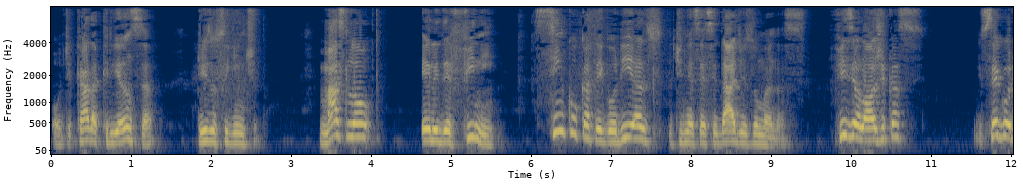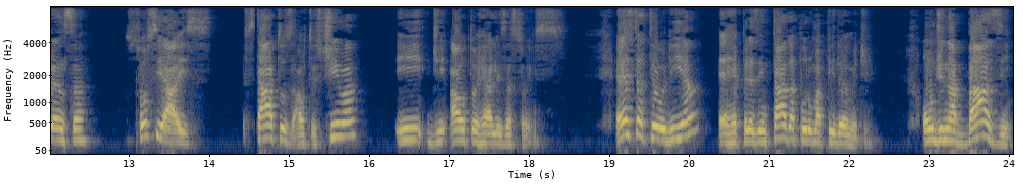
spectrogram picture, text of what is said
ou de cada criança diz o seguinte: Maslow ele define cinco categorias de necessidades humanas: fisiológicas, segurança, sociais, status, autoestima e de autorrealizações. Esta teoria é representada por uma pirâmide, onde na base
